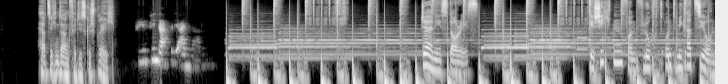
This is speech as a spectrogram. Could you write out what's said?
herzlichen Dank für dieses Gespräch. Vielen, vielen Dank für die Einladung. Journey Stories. Geschichten von Flucht und Migration.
